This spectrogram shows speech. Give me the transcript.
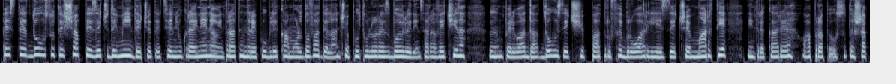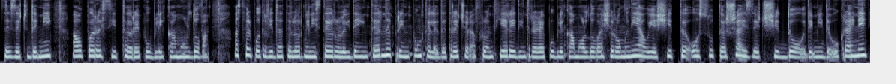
Peste 270.000 de cetățeni ucraineni au intrat în Republica Moldova de la începutul războiului din țara vecină în perioada 24 februarie-10 martie, dintre care aproape 170.000 au părăsit Republica Moldova. Astfel, potrivit datelor Ministerului de Interne, prin punctele de trecere a frontierei dintre Republica Moldova și România au ieșit 162.000 de ucraineni,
